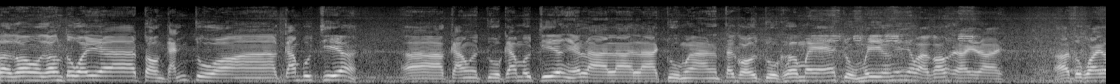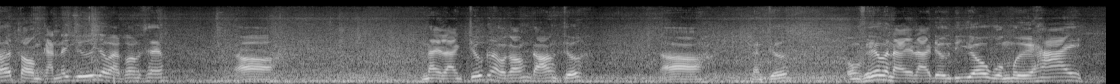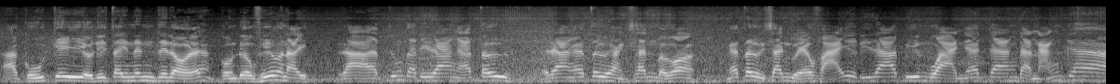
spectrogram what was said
Vâng con, con tôi quay à, toàn cảnh chùa à, Campuchia. À, chùa Campuchia nghĩa là là là chùa mà người ta gọi chùa Khmer chùa Miên ấy nha bà con đây rồi. À, tôi quay hết toàn cảnh ở dưới cho bà con xem. À, này là đằng trước nè bà con đó đằng trước. À, đằng trước. Còn phía bên này là đường đi vô quận 12 à, Củ Chi rồi đi Tây Ninh đi rồi đấy. Còn đường phía bên này là chúng ta đi ra ngã tư ra ngã tư hàng xanh bà con ngã tư hàng xanh quẹo phải rồi đi ra biên hòa nha trang đà nẵng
